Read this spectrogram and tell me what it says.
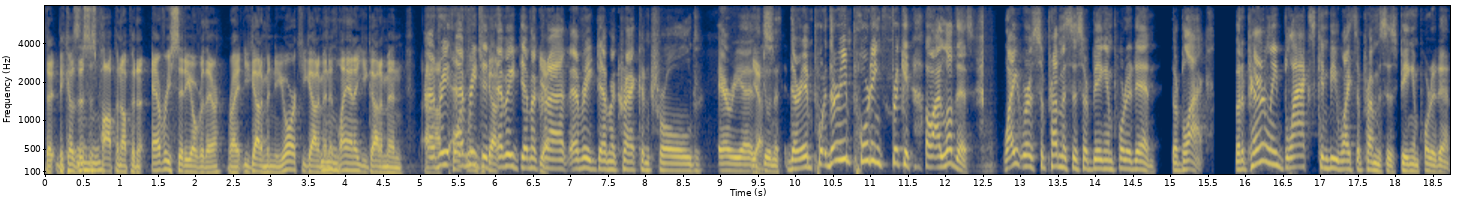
That because this Mm-hmm. is popping up in every city over there, right? You got them in New York, you got them in Atlanta, you got them in uh, Mm-hmm. every every Portland, you de- got- every Democrat every Democrat controlled area is Yes. doing this. They're import they're importing freaking oh I love this. White supremacists are being imported in. They're black. But apparently blacks can be white supremacists being imported in.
